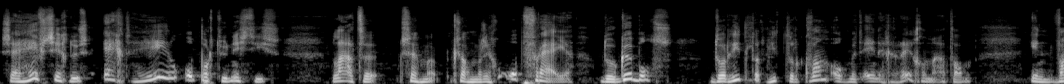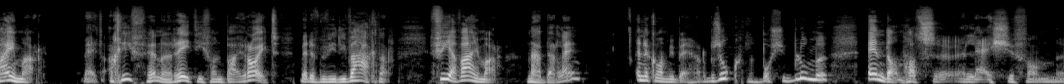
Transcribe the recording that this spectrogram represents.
Zij heeft zich dus echt heel opportunistisch laten, zeg maar, ik zal maar zeggen, opvrijen door Goebbels, door Hitler. Hitler kwam ook met enige regelmaat dan in Weimar bij het archief. Hè, dan reed hij van Bayreuth met de familie Wagner via Weimar naar Berlijn. En dan kwam hij bij haar op bezoek, een bosje bloemen. En dan had ze een lijstje van uh,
